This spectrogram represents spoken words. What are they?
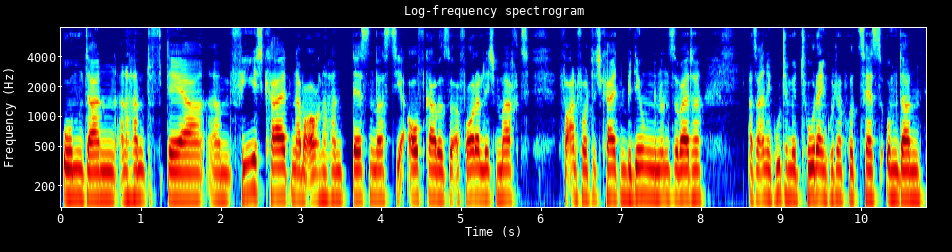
um dann anhand der ähm, Fähigkeiten, aber auch anhand dessen, was die Aufgabe so erforderlich macht, Verantwortlichkeiten, Bedingungen und so weiter. Also eine gute Methode, ein guter Prozess, um dann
